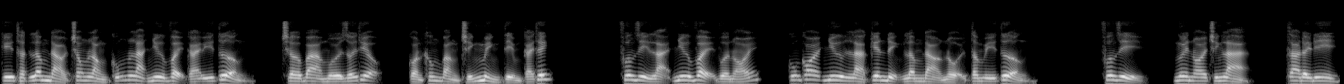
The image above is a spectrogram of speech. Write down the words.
Kỳ thật lâm đảo trong lòng cũng là như vậy cái ý tưởng, chờ bà mối giới thiệu, còn không bằng chính mình tìm cái thích. Phương gì lại như vậy vừa nói, cũng coi như là kiên định lâm đảo nội tâm ý tưởng. Phương gì, ngươi nói chính là, ta đây đi.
